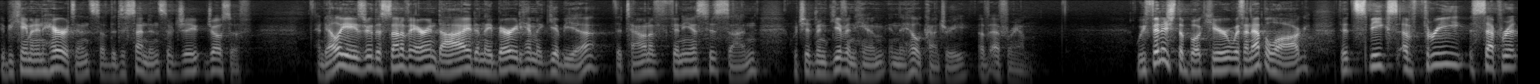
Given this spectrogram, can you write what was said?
It became an inheritance of the descendants of J- Joseph. And Eleazar, the son of Aaron, died, and they buried him at Gibeah, the town of Phinehas his son, which had been given him in the hill country of Ephraim. We finish the book here with an epilogue that speaks of three separate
